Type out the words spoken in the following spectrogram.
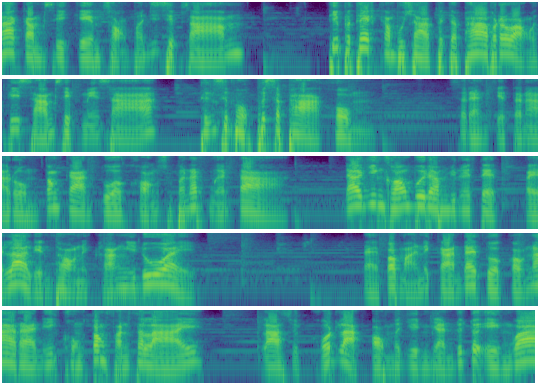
มากรรมซีเกม 2023 ที่ประเทศกัมพูชาเป็นเจ้าภาพระหว่างวันที่ 30 เมษายนถึง 16 พฤษภาคม แสดงเจตนารมณ์ต้องการตัวของสุพนัทเหมือนตา ดาวยิงของบุรีรัมยูไนเต็ดไปล่าเหรียญทองในครั้งนี้ด้วย แต่เป้าหมายในการได้ตัวกองหน้ารายนี้คงต้องฝันสลาย ล่าสุดโค้ชหลักออกมายืนยันด้วยตัวเองว่า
